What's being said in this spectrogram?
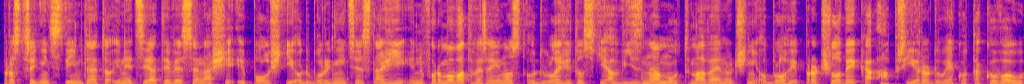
Prostřednictvím této iniciativy se naši i polští odborníci snaží informovat veřejnost o důležitosti a významu tmavé noční oblohy pro člověka a přírodu jako takovou.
